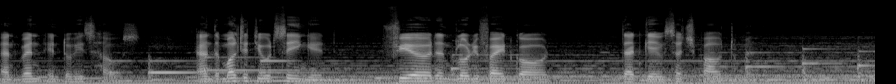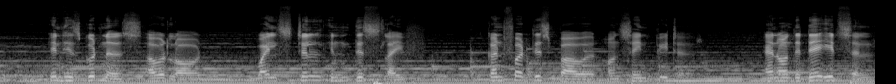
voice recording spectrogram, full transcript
and went into his house. And the multitude, seeing it, feared and glorified God that gave such power to men. In His goodness, our Lord, while still in this life, conferred this power on Saint Peter, and on the day itself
